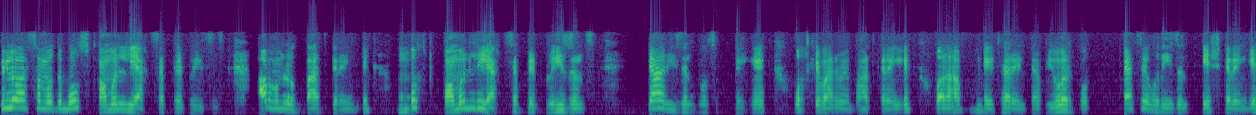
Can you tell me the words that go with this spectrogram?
Below are some of the most commonly accepted reasons अब हम लोग बात करेंगे मोस्ट कॉमनली एक्सेप्टेड रीजंस क्या रीजन हो सकते हैं? उसके बारे में बात करेंगे और आप एच इंटरव्यूअर को कैसे वो रीजन पेश करेंगे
